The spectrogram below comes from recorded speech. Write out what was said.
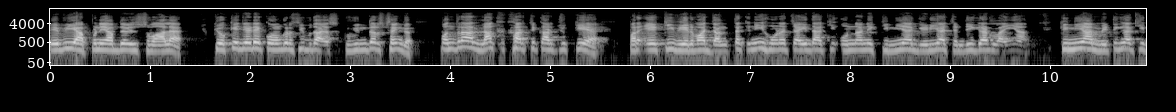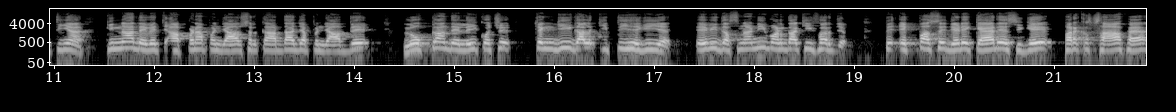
ਇਹ ਵੀ ਆਪਣੇ ਆਪ ਦੇ ਵਿੱਚ ਸਵਾਲ ਹੈ, ਕਿਉਂਕਿ ਜਿਹੜੇ ਕਾਂਗਰਸੀ ਵਿਧਾਇਕ ਸੁਖਵਿੰਦਰ ਸਿੰਘ 15 ਲੱਖ ਖਰਚ ਕਰ ਚੁੱਕੇ ਹੈ ਪਰ ਇਹ ਕੀ ਵੇਰਵਾ ਜਨਤਕ ਨਹੀਂ ਹੋਣਾ ਚਾਹੀਦਾ ਕਿ ਉਹਨਾਂ ਨੇ ਕਿੰਨੀਆਂ ਗੇੜੀਆਂ ਚੰਡੀਗੜ੍ਹ ਲਾਈਆਂ, ਕਿੰਨੀਆਂ ਮੀਟਿੰਗਾਂ ਕੀਤੀਆਂ, ਕਿੰਨਾ ਦੇ ਵਿੱਚ ਆਪਣਾ ਪੰਜਾਬ ਸਰਕਾਰ ਦਾ ਜਾਂ ਪੰਜਾਬ ਦੇ ਲੋਕਾਂ ਦੇ ਲਈ ਕੁਝ ਚੰਗੀ ਗੱਲ ਕੀਤੀ ਹੈਗੀ ਹੈ, ਇਹ ਵੀ ਦੱਸਣਾ ਨਹੀਂ ਬਣਦਾ ਕੀ ਫਰਜ਼। ਤੇ ਇੱਕ ਪਾਸੇ ਜਿਹੜੇ ਕਹਿ ਰਹੇ ਸੀਗੇ, ਫ਼ਰਕ ਸਾਫ਼ ਹੈ,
